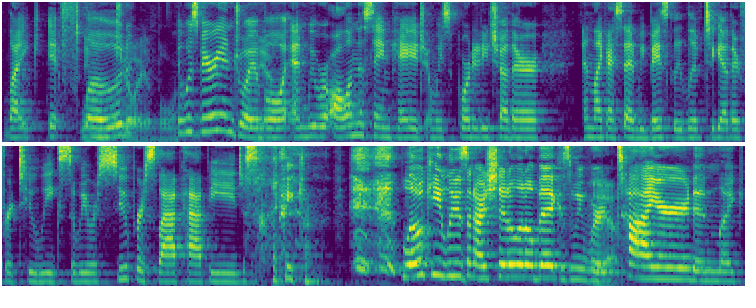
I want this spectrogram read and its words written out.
like it flowed. Enjoyable. It was very enjoyable and we were all on the same page and we supported each other. And like I said, we basically lived together for two weeks, so we were super slap happy, just like low key losing our shit a little bit because we were Yeah. tired and like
